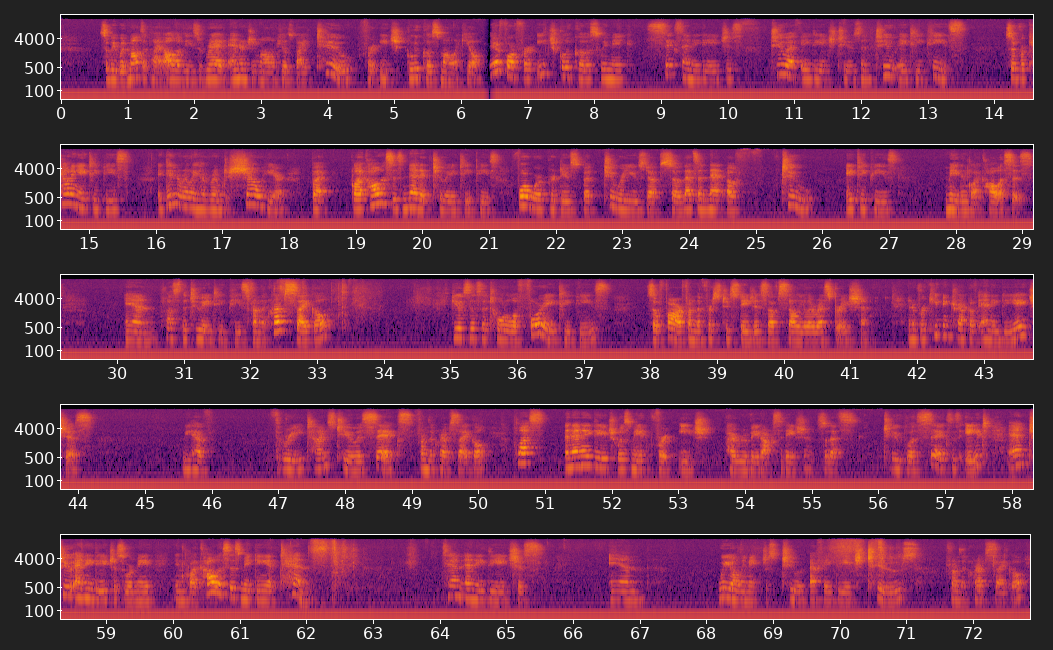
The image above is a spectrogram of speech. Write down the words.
So we would multiply all of these red energy molecules by 2 for each glucose molecule. Therefore, for each glucose, we make 6 NADHs two FADH2s, and two ATPs. So for counting ATPs, I didn't really have room to show here, but glycolysis netted two ATPs. Four were produced, but two were used up, so that's a net of two ATPs made in glycolysis. And plus the two ATPs from the Krebs cycle gives us a total of four ATPs so far from the first two stages of cellular respiration. And if we're keeping track of NADHs, we have 3 times 2 is 6 from the Krebs cycle, plus an NADH was made for each pyruvate oxidation. So that's 2 plus 6 is 8, and 2 NADHs were made in glycolysis, making it 10. 10 NADHs, and we only make just two FADH2s from the Krebs cycle.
